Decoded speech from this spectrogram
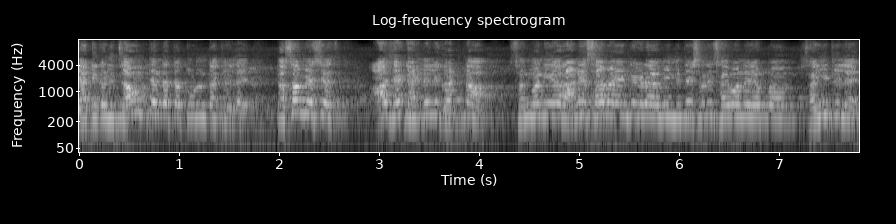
या ठिकाणी जाऊन त्यांना त्या तोडून टाकलेलं आहे. तसा मेसेज आज हे घडलेली घटना सन्माननीय राणे साहेब यांच्याकडे. आम्ही नितेश राणे साहेबांना या सांगितलेलं आहे.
